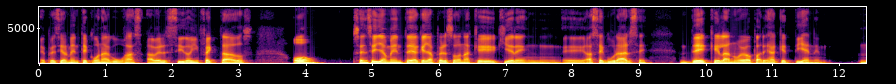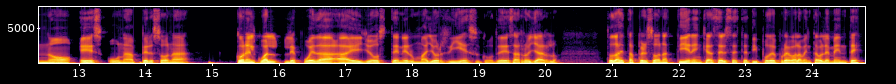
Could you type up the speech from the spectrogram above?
especialmente con agujas, haber sido infectados. O sencillamente aquellas personas que quieren eh, asegurarse de que la nueva pareja que tienen no es una persona con el cual les pueda a ellos tener un mayor riesgo de desarrollarlo, todas estas personas tienen que hacerse este tipo de prueba. Lamentablemente,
